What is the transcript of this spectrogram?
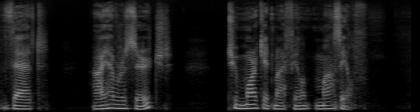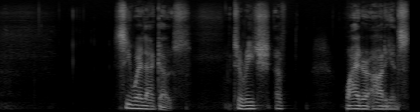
that I have researched to market my film myself see where that goes to reach a wider audience.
